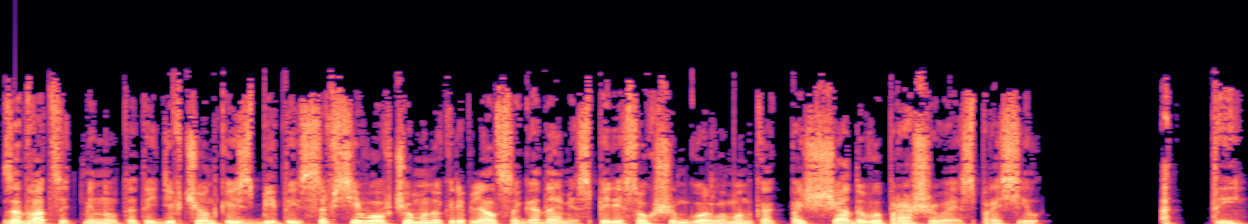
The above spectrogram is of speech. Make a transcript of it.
За двадцать минут этой девчонкой, сбитой со всего, в чем он укреплялся годами, с пересохшим горлом, он, как пощаду выпрашивая, спросил, — А ты?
